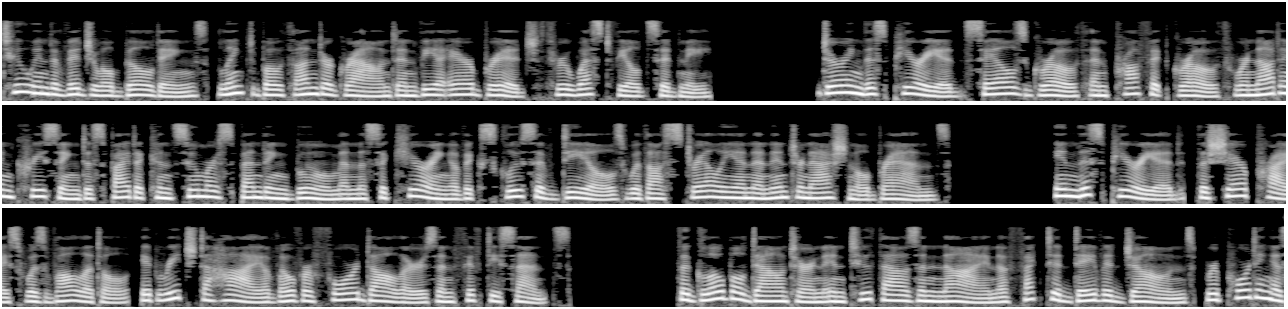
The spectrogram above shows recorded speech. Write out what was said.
two individual buildings, linked both underground and via air bridge through Westfield Sydney. During this period sales growth and profit growth were not increasing despite a consumer spending boom and the securing of exclusive deals with Australian and international brands. In this period, the share price was volatile, it reached a high of over $4.50. The global downturn in 2009 affected David Jones, reporting a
